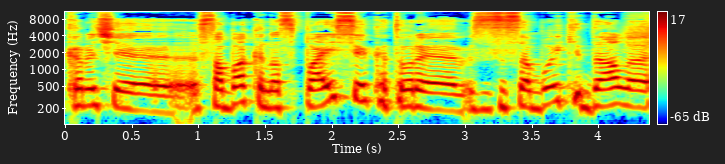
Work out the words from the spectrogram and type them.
короче, собака на спайсе, которая за собой кидала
